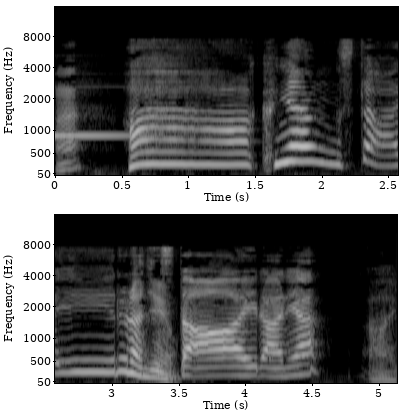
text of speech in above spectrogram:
어? 아, 그냥 스타일은 아니에요. 스타일 아니야? 아,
